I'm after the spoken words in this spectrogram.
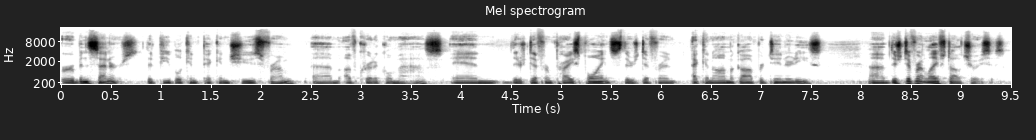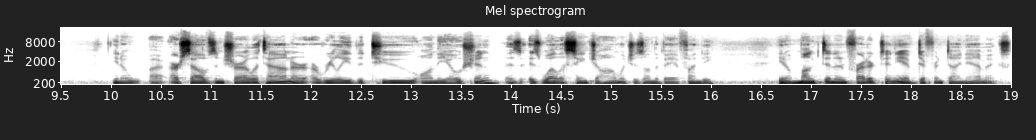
urban centers that people can pick and choose from um, of critical mass, and there's different price points, there's different economic opportunities, uh, there's different lifestyle choices. You know, ourselves in Charlottetown are, are, really the two on the ocean, as, as well as Saint John, which is on the Bay of Fundy. You know, Moncton and Fredericton, you have different dynamics.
